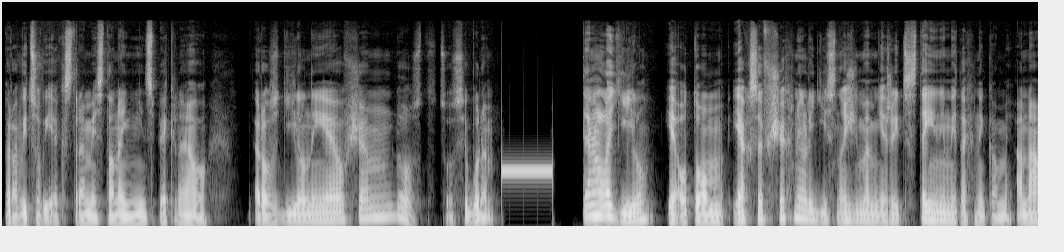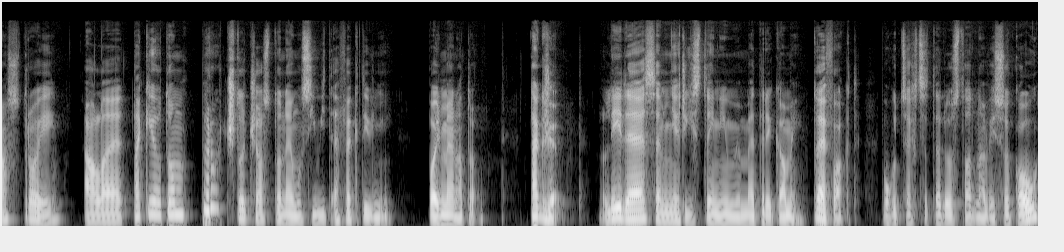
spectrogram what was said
pravicový extremista není nic pěkného. Rozdílný je ovšem dost, co si budem. Tenhle díl je o tom, jak se všechny lidi snažíme měřit stejnými technikami a nástroji, ale taky o tom, proč to často nemusí být efektivní. Pojďme na to. Takže, lidé se měří stejnými metrikami, to je fakt. Pokud se chcete dostat na vysokou,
